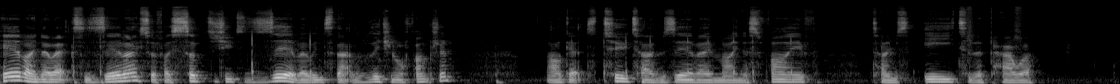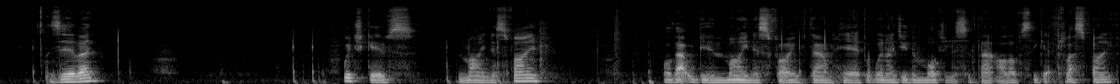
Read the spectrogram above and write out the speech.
Here I know x is 0, so if I substituted 0 into that original function, I'll get 2 times 0 minus 5 times e to the power 0, which gives minus 5 well, that would be the minus 5 down here, but when I do the modulus of that, I'll obviously get plus 5.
